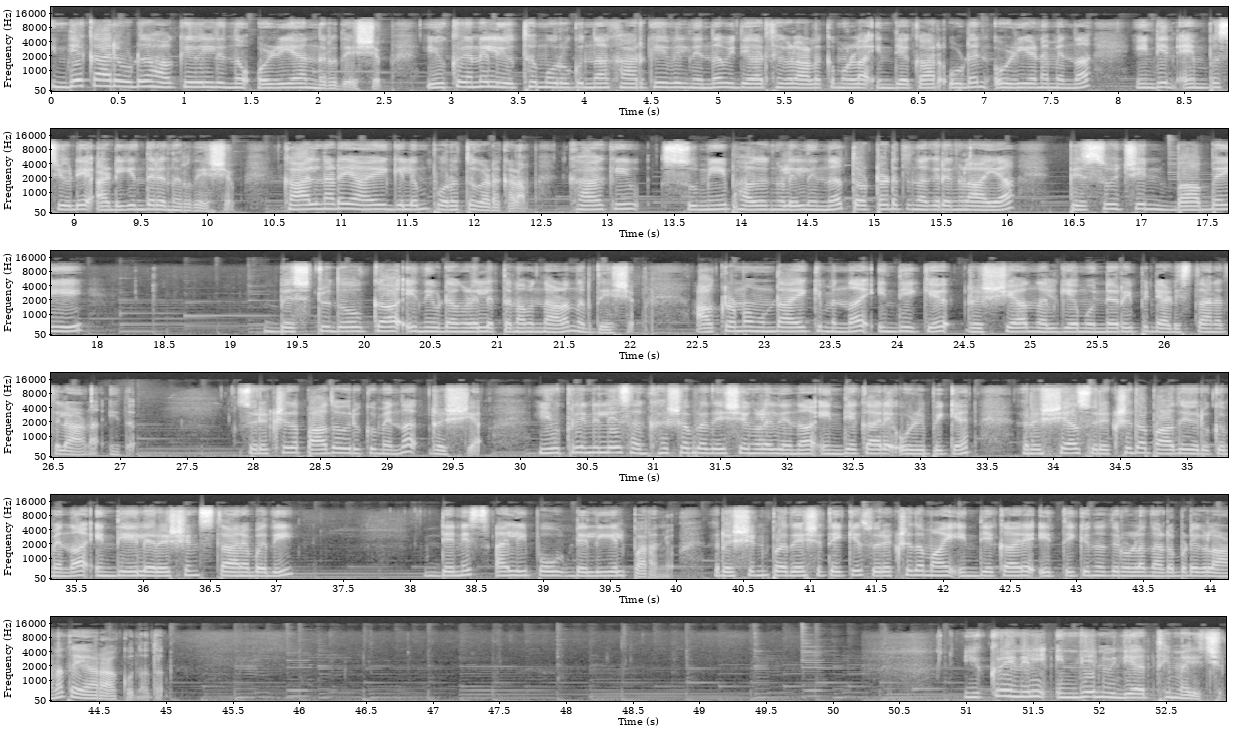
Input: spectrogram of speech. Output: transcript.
ഇന്ത്യക്കാരോട് ഹാർക്കീവിൽ നിന്ന് ഒഴിയാൻ നിർദ്ദേശം. യുക്രൈനിൽ യുദ്ധമുറുകുന്ന ഖാർക്കീവിൽ നിന്ന് വിദ്യാർത്ഥികൾ അടക്കമുള്ള ഇന്ത്യക്കാർ ഉടൻ ഒഴിയണമെന്ന് ഇന്ത്യൻ എംബസിയുടെ അടിയന്തര നിർദ്ദേശം. കാൽനടയായെങ്കിലും പുറത്തു കടക്കണം. ഖാർക്കീവ് സുമി ഭാഗങ്ങളിൽ നിന്ന് തൊട്ടടുത്ത നഗരങ്ങളായ പെസുചിൻ ബാബയെ ബെസ്റ്റുദോവ്ക എന്നിവിടങ്ങളിൽ എത്തണമെന്നാണ് നിർദ്ദേശം. ആക്രമണം ഉണ്ടായേക്കുമെന്ന് ഇന്ത്യയ്ക്ക് റഷ്യ നൽകിയ മുന്നറിയിപ്പിന്റെ അടിസ്ഥാനത്തിലാണ് ഇത്. സുരക്ഷിത പാത ഒരുക്കുമെന്ന് റഷ്യ. യുക്രൈനിലെ സംഘർഷ പ്രദേശങ്ങളിൽ നിന്ന് ഇന്ത്യക്കാരെ ഒഴിപ്പിക്കാൻ റഷ്യ സുരക്ഷിത പാതയൊരുക്കുമെന്ന് ഇന്ത്യയിലെ റഷ്യൻ സ്ഥാനപതി ഡെനിസ് അലിപോവ് ഡൽഹിയിൽ പറഞ്ഞു. റഷ്യൻ പ്രദേശത്തേക്ക് സുരക്ഷിതമായി ഇന്ത്യക്കാരെ എത്തിക്കുന്നതിനുള്ള നടപടികളാണ് തയ്യാറാക്കുന്നത്. യുക്രൈനിൽ ഇന്ത്യൻ വിദ്യാർത്ഥി മരിച്ചു.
